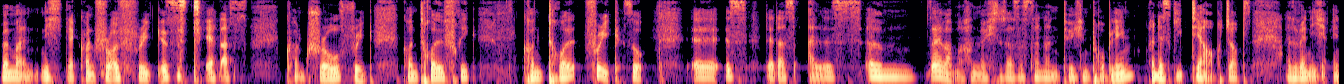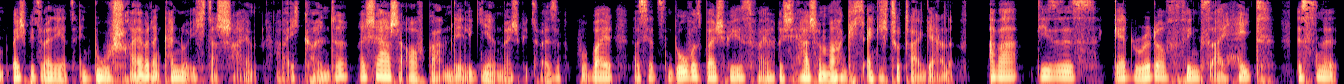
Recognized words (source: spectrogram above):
wenn man nicht der Control Freak ist, der das Control Freak, Control Freak, Control Freak, so äh, ist, der das alles ähm, selber machen möchte. Das ist dann natürlich ein Problem. Und es gibt ja auch Jobs. Also wenn ich ein, beispielsweise jetzt ein Buch schreibe, dann kann nur ich das schreiben. Aber ich könnte Rechercheaufgaben delegieren beispielsweise. Wobei das jetzt ein doofes Beispiel ist, weil Recherche mag ich eigentlich total gerne. Aber dieses Get rid of things I hate ist eine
